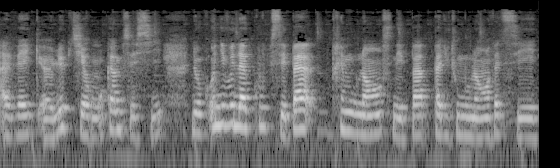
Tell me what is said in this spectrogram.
avec euh, le petit rond comme ceci. Donc au niveau de la coupe c'est pas très moulant, ce n'est pas pas du tout moulant. En fait c'est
